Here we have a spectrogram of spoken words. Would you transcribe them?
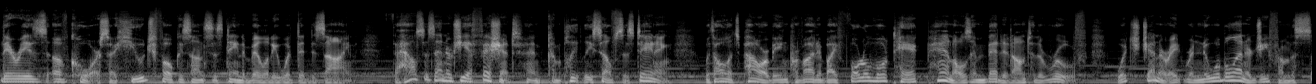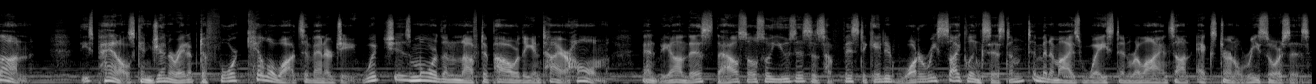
There is, of course, a huge focus on sustainability with the design. The house is energy efficient and completely self-sustaining, with all its power being provided by photovoltaic panels embedded onto the roof, which generate renewable energy from the sun. These panels can generate up to 4 kilowatts of energy, which is more than enough to power the entire home. And beyond this, the house also uses a sophisticated water recycling system to minimize waste and reliance on external resources.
